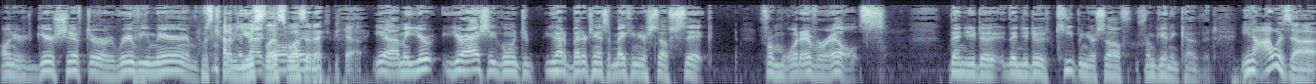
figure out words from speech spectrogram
on your gear shifter or rearview mirror and it was kind of useless, wasn't it? Yeah. Yeah, I mean you're you're actually going to you had a better chance of making yourself sick from whatever else than you do than you do keeping yourself from getting COVID. You know, I was uh,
